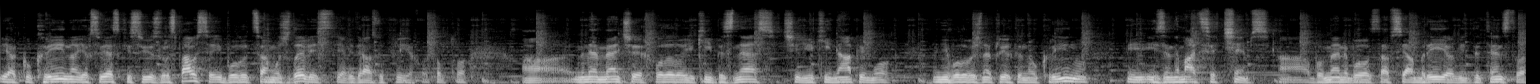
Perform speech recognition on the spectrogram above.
як Україна, як Совєтський Союз розпався, і була ця можливість, я відразу приїхав. Тобто мене менше хвалило, який бізнес чи який напрямок. Мені було важливо приїхати на Україну і, і займатися чимось. А, бо в мене була ця вся мрія від дитинства,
